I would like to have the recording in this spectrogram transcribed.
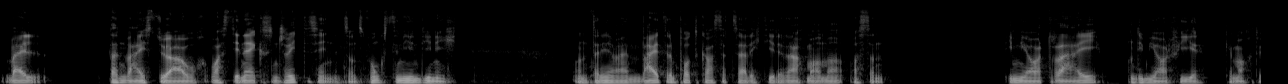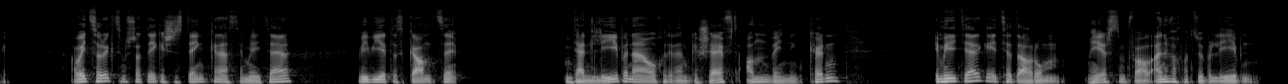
weil dann weißt du auch, was die nächsten Schritte sind, sonst funktionieren die nicht. Und dann in einem weiteren Podcast erzähle ich dir dann auch mal, was dann im Jahr 3 und im Jahr 4 gemacht wird. Aber jetzt zurück zum strategischen Denken aus dem Militär, wie wir das Ganze in dein Leben auch oder in deinem Geschäft anwenden können. Im Militär geht es ja darum, im ersten Fall einfach mal zu überleben.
